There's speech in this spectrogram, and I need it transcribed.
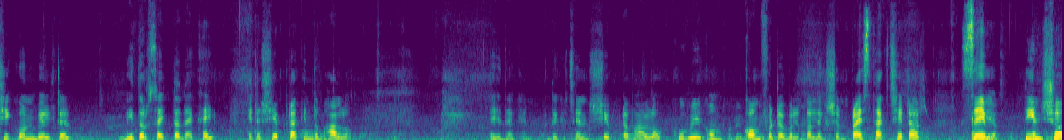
চিকন বেল্টের ভিতর সাইডটা দেখাই। এটা শেপটা কিন্তু ভালো। এই দেখেন দেখেছেন? শেপটা ভালো। খুবই কমফোর্টেবল কমফোর্টেবল কালেকশন প্রাইস থাকছে এটার সেম তিনশো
